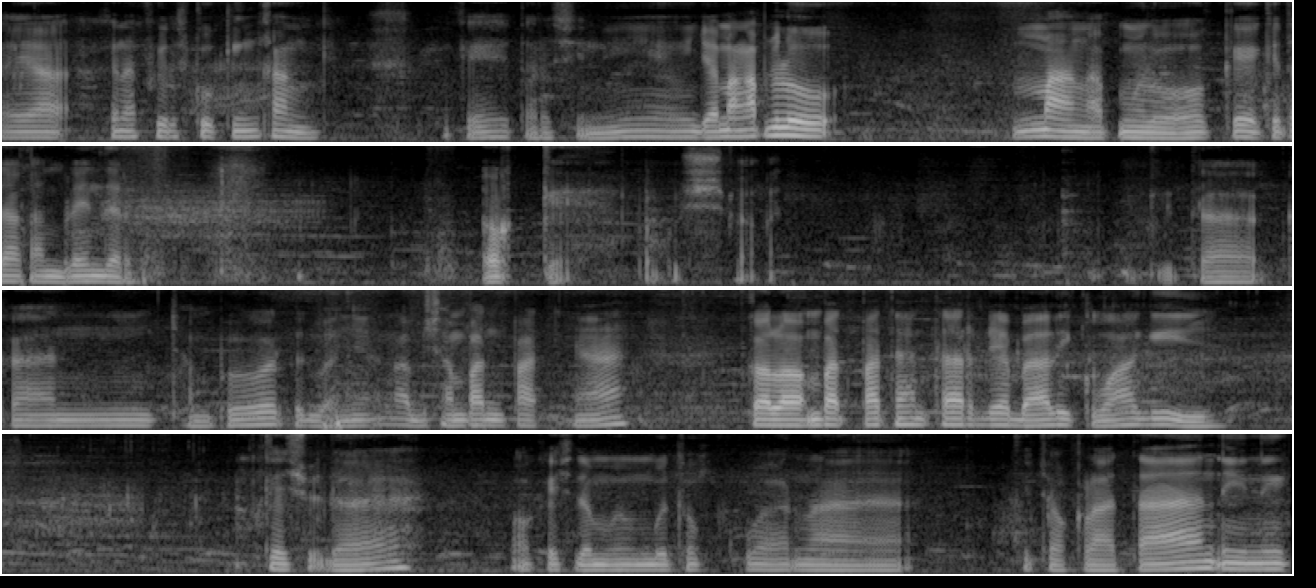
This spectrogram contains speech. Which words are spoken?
Kayak kena virus cooking kang. Oke, taruh sini. Jangan mangap dulu. Mangap mulu. Oke, kita akan blender. Oke, bagus banget. Kita akan campur keduanya. Nggak bisa empat empatnya. Kalau empat empatnya ntar dia balik lagi. Oke sudah. Oke sudah membentuk warna kecoklatan. Ini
